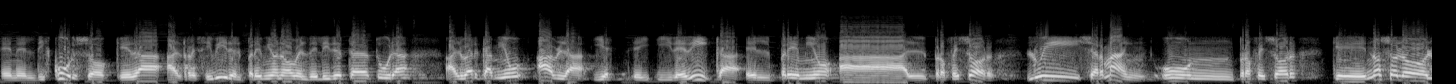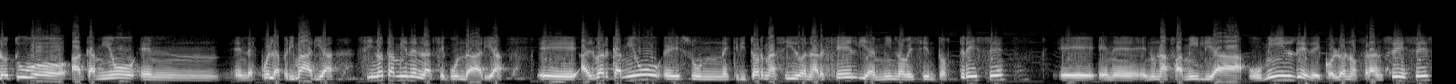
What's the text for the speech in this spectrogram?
en, el discurso que da al recibir el Premio Nobel de Literatura, Albert Camus habla y, y dedica el premio al profesor Louis Germain, un profesor que no solo lo tuvo a Camus en, en la escuela primaria, sino también en la secundaria. Eh, Albert Camus es un escritor nacido en Argelia en 1913, eh, eh, en, una familia humilde de colonos franceses.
